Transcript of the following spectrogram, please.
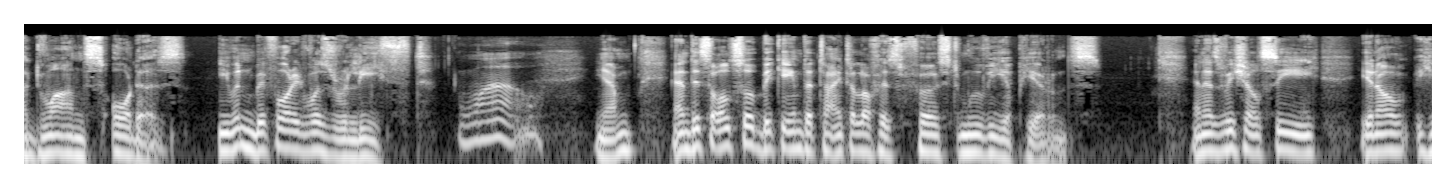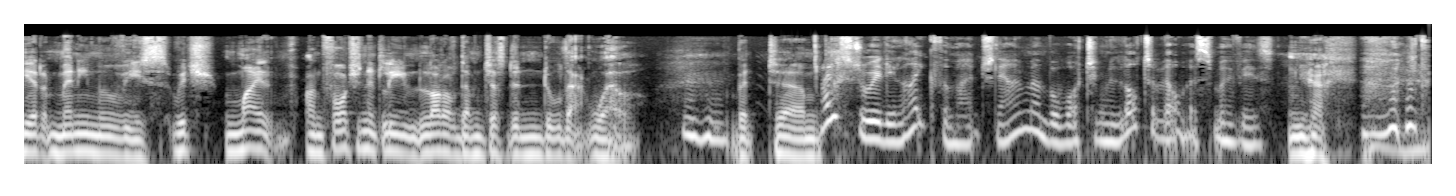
advance orders even before it was released. Wow. Yeah, and this also became the title of his first movie appearance. And as we shall see, you know, he had many movies, which might, unfortunately, a lot of them just didn't do that well. But um, I used to really like them actually. I remember watching a lot of Elvis movies. yeah,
